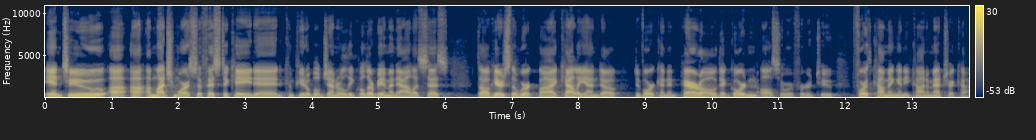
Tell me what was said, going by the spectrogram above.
into a, a, much more sophisticated computable general equilibrium analysis. So here's the work by Caliendo, Dvorkin, and Parro that Gordon also referred to, forthcoming in Econometrica.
